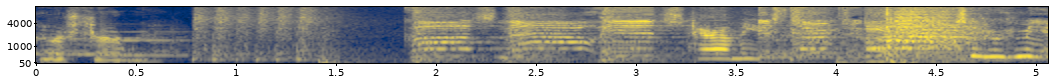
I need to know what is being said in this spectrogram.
Here's Jeremy. Jeremy. Jeremy.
